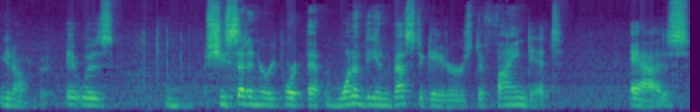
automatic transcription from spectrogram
you know, it was. She said in her report that one of the investigators defined it as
